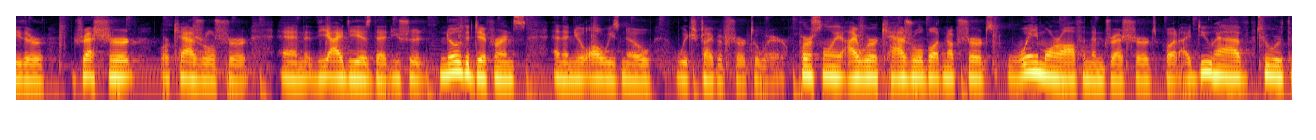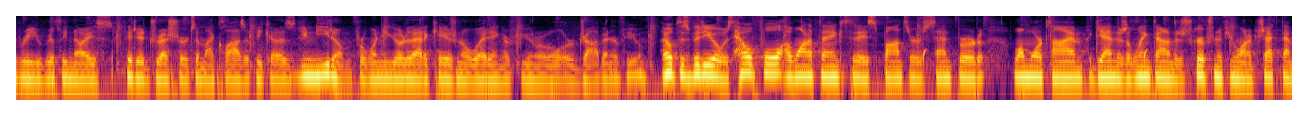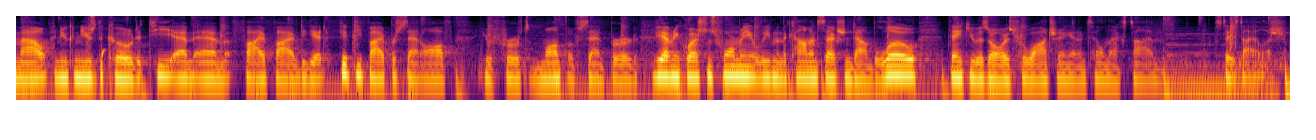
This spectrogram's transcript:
either dress shirt, or casual shirt. And the idea is that you should know the difference and then you'll always know which type of shirt to wear. Personally, I wear casual button up shirts way more often than dress shirts, but I do have two or three really nice fitted dress shirts in my closet because you need them for when you go to that occasional wedding or funeral or job interview. I hope this video was helpful. I want to thank today's sponsor, Scentbird, one more time. Again, there's a link down in the description if you want to check them out, and you can use the code TMM55 to get 55% off your first month of Scentbird. If you have any questions for me, leave them in the comment section down below. Thank you as always for watching, and until next time, stay stylish.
